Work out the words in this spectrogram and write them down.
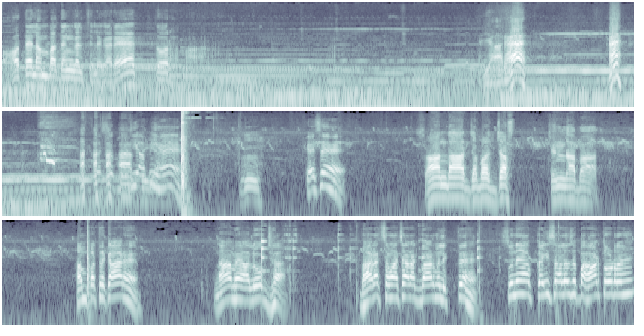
बहुत ही लंबा दंगल चलेगा रे तो हमारा। तैयार है? हैं? आप ही हैं। हम्म, कैसे हैं? शानदार ज़बरदस्त जिंदाबाद। हम पत्रकार हैं। नाम है आलोक झा। भारत समाचार अखबार में लिखते हैं सुने आप कई सालों से पहाड़ तोड़ रहे हैं?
